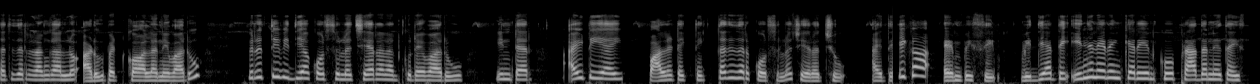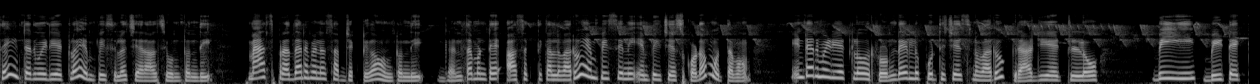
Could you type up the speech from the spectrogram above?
తదితర రంగాల్లో అడుగు పెట్టుకోవాలనేవారు వృత్తి విద్యా కోర్సుల్లో చేరాలనుకునేవారు ఇంటర్ ఐటీఐ పాలిటెక్నిక్ తదితర కోర్సుల్లో చేరొచ్చు. అయితే ఇక ఎంపీసీ విద్యార్థి ఇంజనీరింగ్ కెరీర్కు ప్రాధాన్యత ఇస్తే ఇంటర్మీడియట్లో ఎంపీసీలో చేరాల్సి ఉంటుంది. మ్యాథ్స్ ప్రధానమైన సబ్జెక్టుగా ఉంటుంది. గణితం అంటే ఆసక్తి కలవారు ఎంపీసీని ఎంపిక చేసుకోవడం ఉత్తమం. ఇంటర్మీడియట్లో రెండేళ్ళు పూర్తి చేసిన వారు గ్రాడ్యుయేట్లో బీఈ బీటెక్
